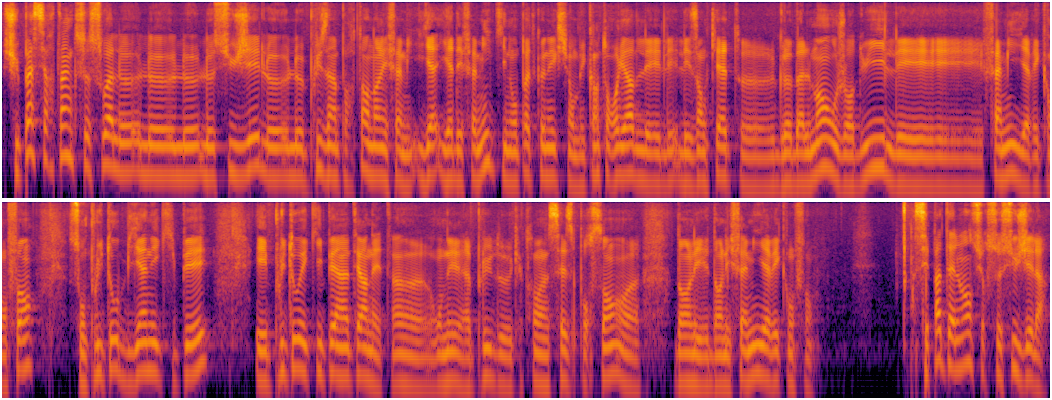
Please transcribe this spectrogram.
je suis pas certain que ce soit le, sujet le, plus important dans les familles. Il y a, des familles qui n'ont pas de connexion, mais quand on regarde les, enquêtes euh, globalement, aujourd'hui, les familles avec enfants sont plutôt bien équipées et plutôt équipées à Internet. Hein. On est à plus de 96% euh, dans les, dans les familles avec enfants. C'est pas tellement sur ce sujet-là.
